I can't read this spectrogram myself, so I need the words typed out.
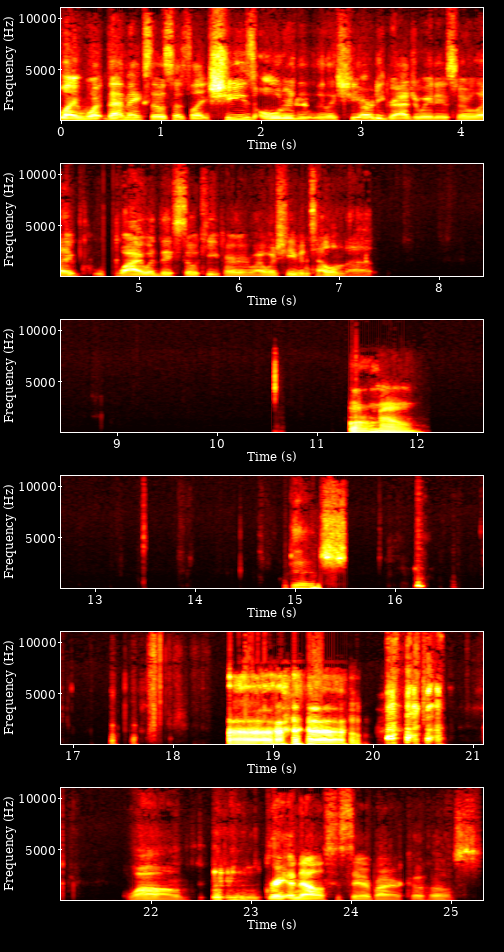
Like what? That makes no sense. Like she's older than like she already graduated, so like why would they still keep her? Why would she even tell him that? I don't know. Bitch. Uh, Wow. Great analysis there by our co-host.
